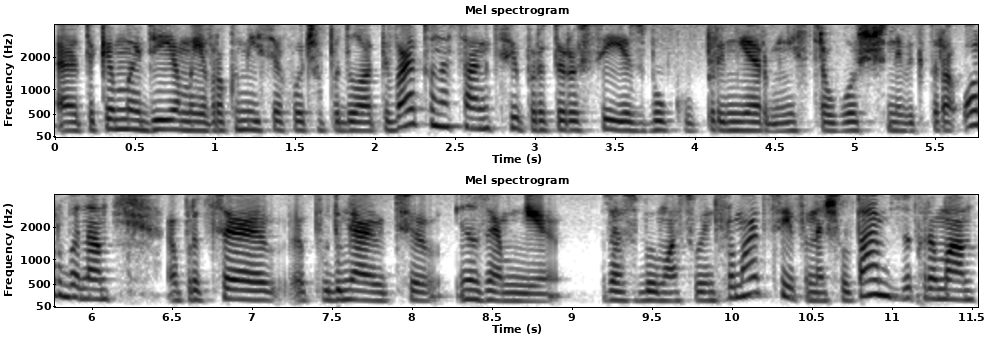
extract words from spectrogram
Е, Такими діями Єврокомісія хоче подолати вето на санкції проти Росії з боку прем'єр-міністра Угорщини Віктора Орбана. Е, Про це повідомляють іноземні. Засоби масової інформації, Financial Times, зокрема,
